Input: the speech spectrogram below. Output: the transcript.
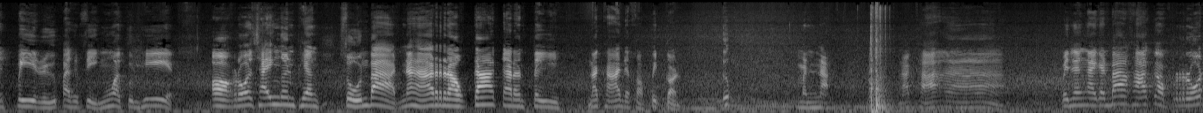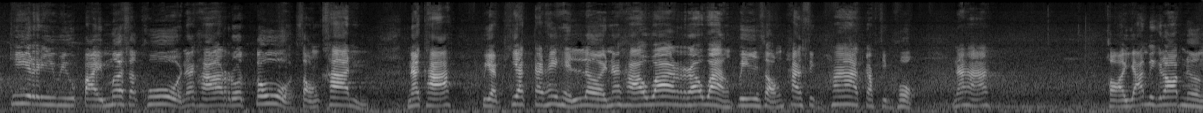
7 ปีหรือ 84 งวดคุณพี่ ออกรถใช้เงินเพียง 0 บาทนะคะเรากล้าการันตี นะคะ เดี๋ยวขอปิดก่อนอึ๊บมันหนักนะคะอ่าเป็นยังไงกันบ้างคะกับรถที่รีวิวไปเมื่อสักครู่นะคะ รถตู้ 2 คันนะคะ เปรียบเทียบกันให้เห็นเลยนะคะว่าระหว่างปี 2015 กับ 16 นะคะ ขอย้ำอีกรอบหนึ่ง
